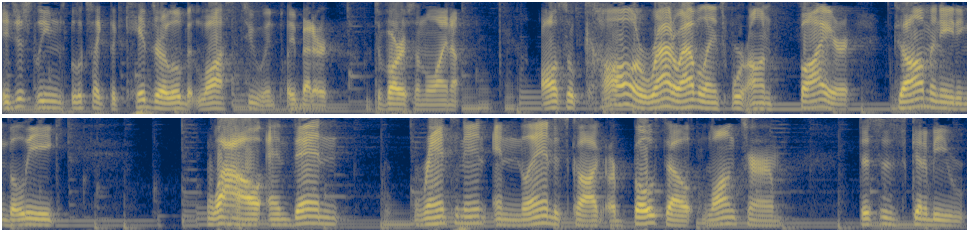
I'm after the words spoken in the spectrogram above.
it just looks like the kids are a little bit lost too and play better with Tavares on the lineup. Also, Colorado Avalanche were on fire, dominating the league. Wow. And then Rantanen and Landeskog are both out long term. This is going to be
